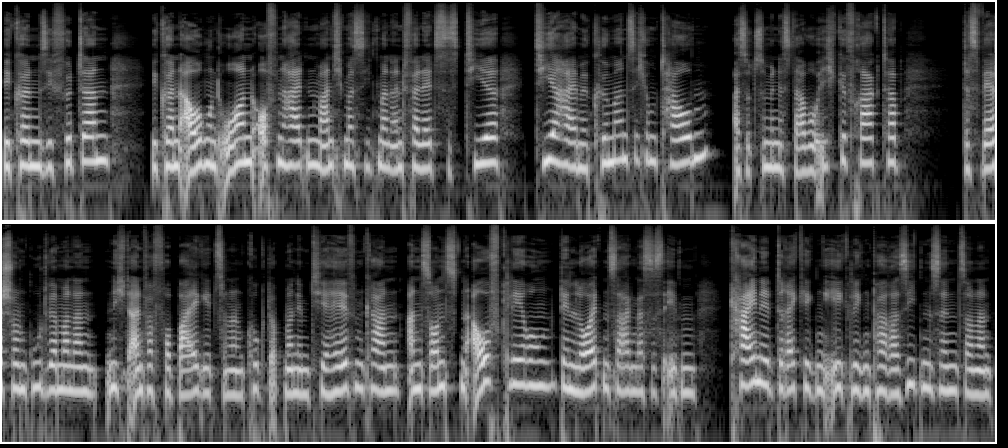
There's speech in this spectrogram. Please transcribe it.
Wir können sie füttern. Wir können Augen und Ohren offen halten. Manchmal sieht man ein verletztes Tier. Tierheime kümmern sich um Tauben. Also zumindest da, wo ich gefragt habe. Das wäre schon gut, wenn man dann nicht einfach vorbeigeht, sondern guckt, ob man dem Tier helfen kann. Ansonsten Aufklärung, den Leuten sagen, dass es eben keine dreckigen, ekligen Parasiten sind, sondern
